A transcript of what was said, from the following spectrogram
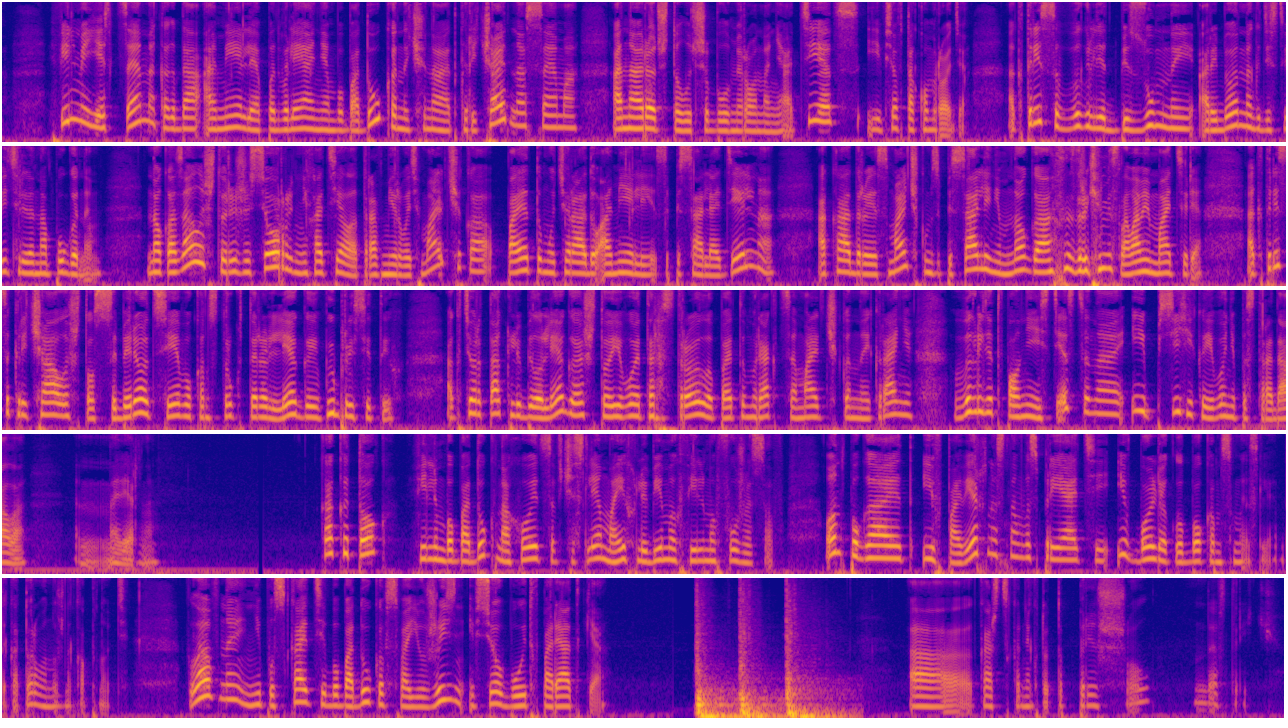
В фильме есть сцена, когда Амелия под влиянием Бабадука начинает кричать на Сэма, она орет, что лучше бы умер он, а не отец, и все в таком роде. Актриса выглядит безумной, а ребенок действительно напуганным. Но оказалось, что режиссер не хотела травмировать мальчика, поэтому тираду Амелии записали отдельно, а кадры с мальчиком записали немного с другими словами матери. Актриса кричала, что соберет все его конструкторы Лего и выбросит их. Актер так любил Лего, что его это расстроило, поэтому реакция мальчика на экране выглядит вполне естественно, и психика его не пострадала, наверное. Как итог, Фильм «Бабадук» находится в числе моих любимых фильмов ужасов. Он пугает и в поверхностном восприятии, и в более глубоком смысле, до которого нужно копнуть. Главное, не пускайте Бабадука в свою жизнь, и все будет в порядке. А, кажется, ко мне кто-то пришел. До встречи.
